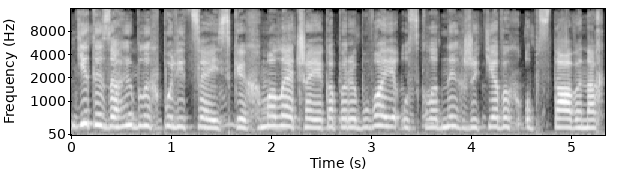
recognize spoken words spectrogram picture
Діти загиблих поліцейських, малеча, яка перебуває у складних життєвих обставинах,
